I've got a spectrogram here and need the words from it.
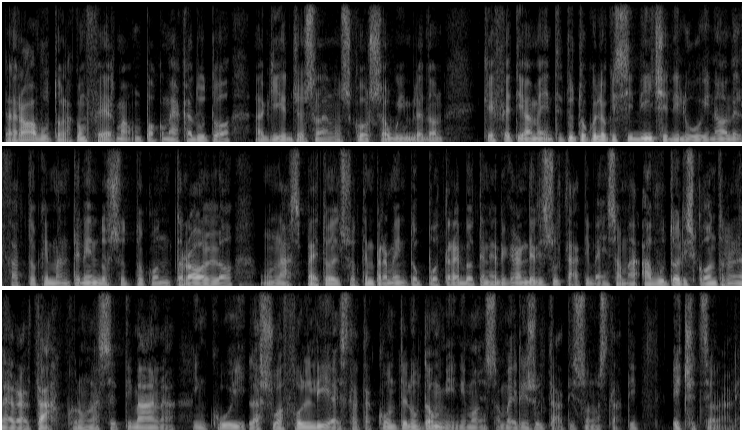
però ha avuto la conferma, un po' come è accaduto a Girgios l'anno scorso a Wimbledon, che effettivamente tutto quello che si dice di lui, no? del fatto che mantenendo sotto controllo un aspetto del suo temperamento potrebbe ottenere grandi risultati, beh insomma ha avuto riscontro nella realtà, con una settimana in cui la sua follia è stata contenuta a un minimo, insomma i risultati sono stati eccezionali.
